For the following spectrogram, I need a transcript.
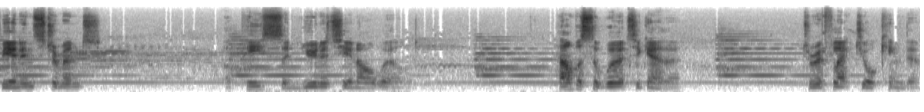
be an instrument of peace and unity in our world. Help us to work together to reflect your kingdom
